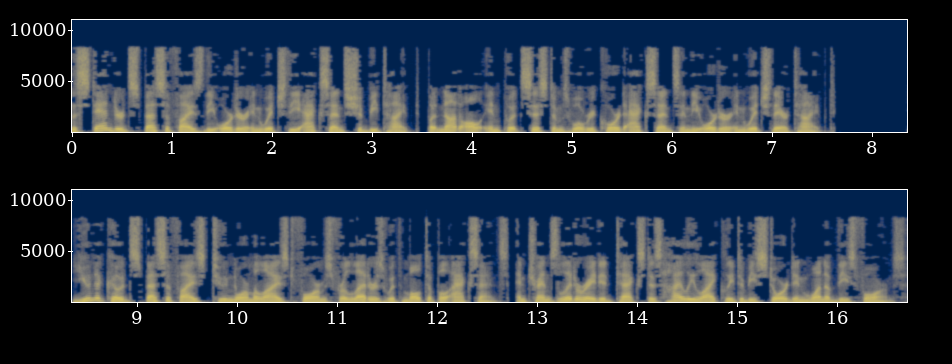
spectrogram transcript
The standard specifies the order in which the accents should be typed, but not all input systems will record accents in the order in which they are typed. Unicode specifies two normalized forms for letters with multiple accents, and transliterated text is highly likely to be stored in one of these forms.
